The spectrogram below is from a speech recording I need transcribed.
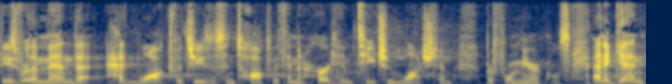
These were the men that had walked with Jesus and talked with him and heard him teach and watched him perform miracles. And again,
